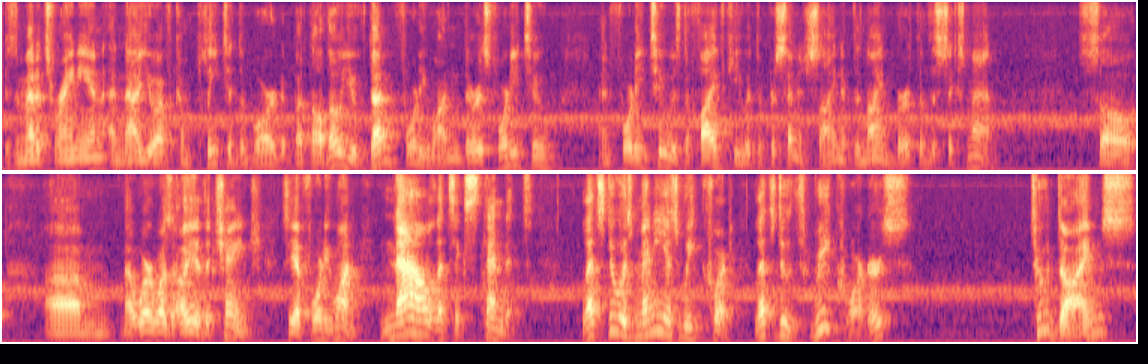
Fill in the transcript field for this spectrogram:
is the Mediterranean, and now you have completed the board. But although you've done 41, there is 42, and 42 is the 5 key with the percentage sign of the 9 birth of the 6th man. So, um, now where was it? Oh yeah, the change. So you have 41. Now let's extend it. Let's do as many as we could. Let's do 3 quarters, 2 dimes,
